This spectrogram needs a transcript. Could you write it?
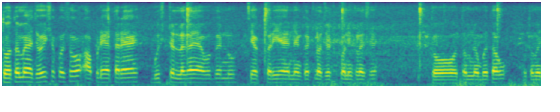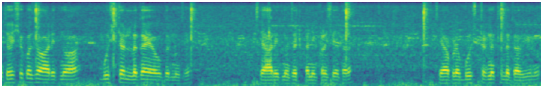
તો તમે જોઈ શકો છો, આપણે અત્યારે બુસ્ટર લગાવ્યા વગરનું ચેક કરીએ અને કેટલો ઝટકો નીકળે છે. તો તમને બતાવું, તો તમે જોઈ શકો છો આ રીતનું આ બૂસ્ટર લગાવ્યા વગરનું છે. જે આ રીતનો ઝટકા નીકળશે અત્યારે. જે આપણે બૂસ્ટર નથી લગાવેલું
